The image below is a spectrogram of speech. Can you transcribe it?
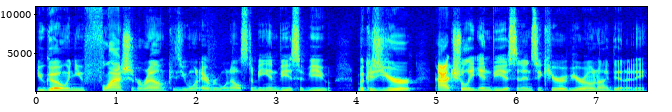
You go and you flash it around because you want everyone else to be envious of you because you're actually envious and insecure of your own identity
